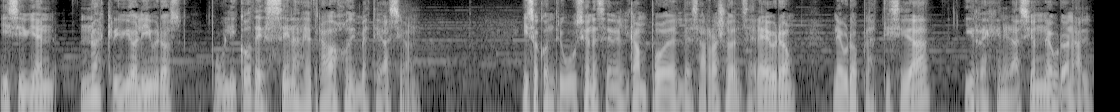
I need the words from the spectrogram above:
Y si bien no escribió libros, publicó decenas de trabajos de investigación. Hizo contribuciones en el campo del desarrollo del cerebro, neuroplasticidad y regeneración neuronal.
